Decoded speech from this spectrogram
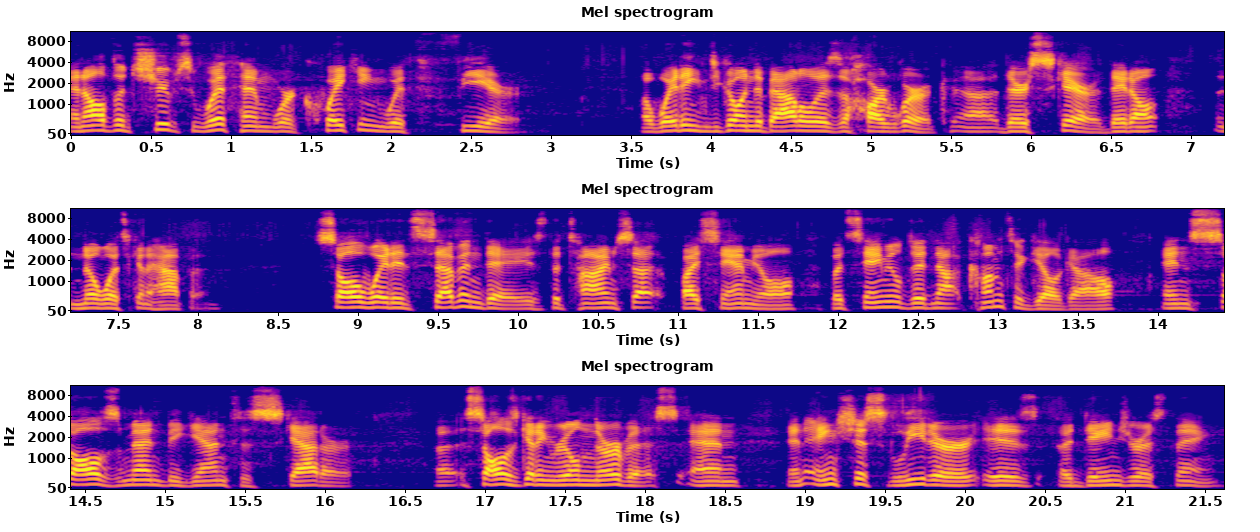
and all the troops with him were quaking with fear. Uh, waiting to go into battle is a hard work. Uh, they're scared, they don't know what's going to happen. Saul waited seven days, the time set by Samuel, but Samuel did not come to Gilgal, and Saul's men began to scatter. Uh, Saul is getting real nervous, and an anxious leader is a dangerous thing.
